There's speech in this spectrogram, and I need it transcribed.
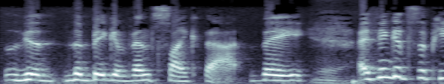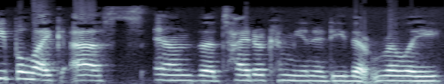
the the big events like that. They, Yeah. I think it's the people like us and the tighter community that really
